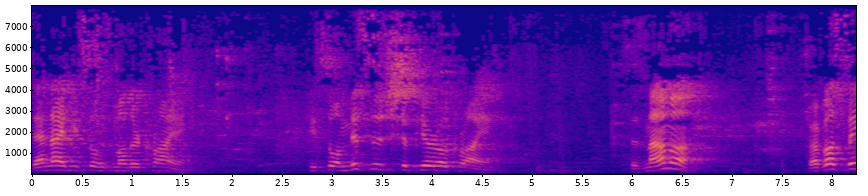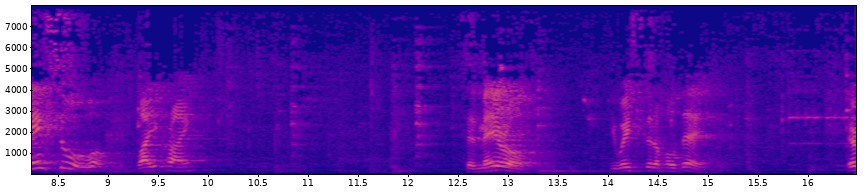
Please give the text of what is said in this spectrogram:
That night he saw his mother crying. He saw Mrs. Shapiro crying. Says, Mama, why are you crying? Said, Meirol, you wasted a whole day. You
